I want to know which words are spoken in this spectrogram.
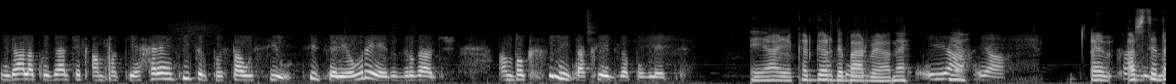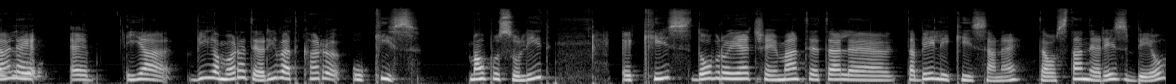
in dala kozarček, ampak je hren hitro postal siv. Sicer je v redu, drugače, ampak ni tako lep za pogled. Ja, je kar grde barve, a ne? Ja, ja. ja. E, a ste dali, dobro? e, ja, vi ga morate rivati kar v kis, malo posoliti. E, kis, dobro je, če imate tale, ta beli kis, a ne, da ostane res bel.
